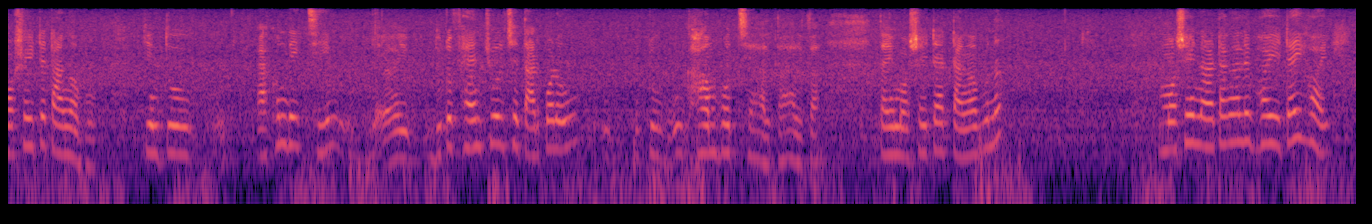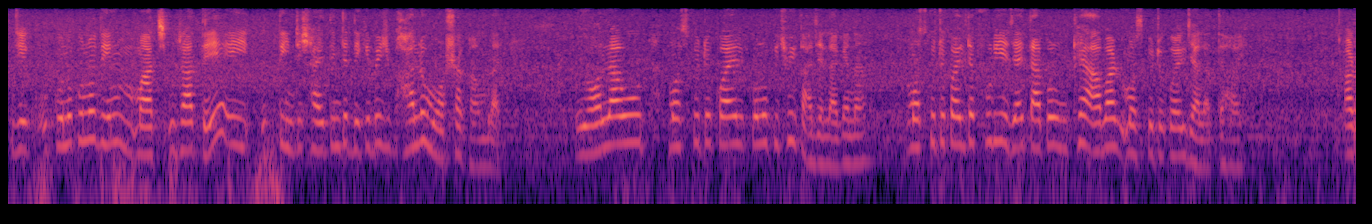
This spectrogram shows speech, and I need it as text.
মশারিটা টাঙাবো, কিন্তু এখন দেখছি দুটো ফ্যান চলছে, তারপরেও একটু ঘাম হচ্ছে হালকা হালকা। তাই মশারিটা আর টাঙাবো না। মশারি না টাঙালে ভয় এটাই হয় যে, কোনো কোনো দিন মাঝ রাতে এই তিনটে, সাড়ে তিনটের দিকে বেশ ভালো মশা কামড়ায়। ওই অল আউট মসকিটো কয়েল কোনো কিছুই কাজে লাগে না। মসকিটো কয়েলটা ফুরিয়ে যায়, তারপর উঠে আবার মসকিটো কয়েল জ্বালাতে হয়। আর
